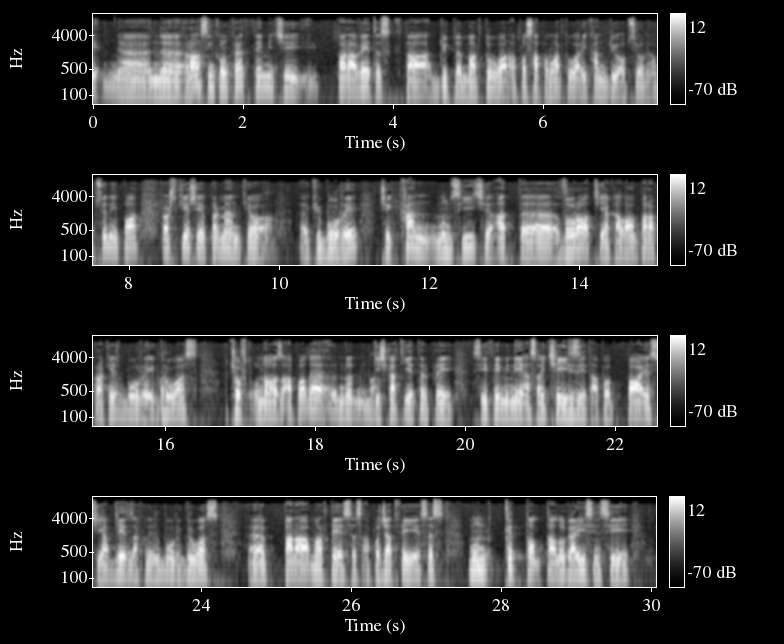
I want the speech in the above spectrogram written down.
në rastin konkret themi që Para vetes këta dy të martuar apo sapo martuar i kanë dy opsione. Opsioni i parë është kjo që e përmend kjo po. ky burri që kanë mundësi që atë dhuratë që ja ka dhënë paraprakisht burri po. gruas qoftë unazë apo edhe ndo po. diçka tjetër prej si i themi ne asaj çejzit apo pajës që ja blen zakonisht burri gruas para martesës apo gjatë fejesës mund këtë ta llogarisin si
